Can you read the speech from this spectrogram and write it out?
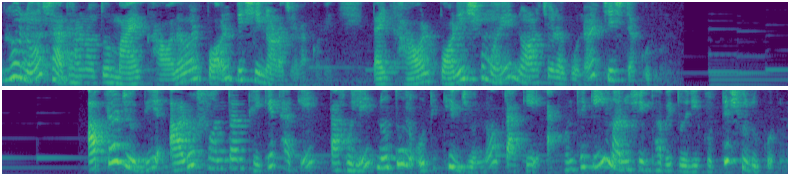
ভ্রূণ সাধারণত মায়ের খাওয়া দাওয়ার পর বেশি নড়াচড়া করে। তাই খাওয়ার পরের সময়ে নড়াচড়া গোনার চেষ্টা করুন। আপনার যদি আরও সন্তান থেকে থাকে, তাহলে নতুন অতিথির জন্য তাকে এখন থেকেই মানসিকভাবে তৈরি করতে শুরু করুন।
